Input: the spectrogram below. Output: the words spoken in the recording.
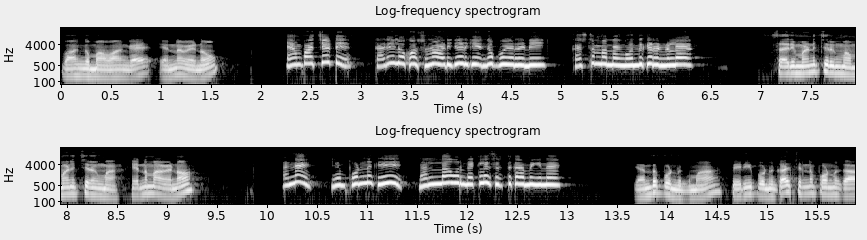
வாங்கம்மா வாங்க. என்ன வேணும்? என் பச்சட்டு கடையில் உட்கார சொன்னா அடிக்கடிக்கு எங்க போயிரு நீ? கஸ்டமர் நாங்க வந்துக்கிறோங்களே சரி மன்னிச்சிருங்கம்மா மன்னிச்சிருங்கம்மா. என்னம்மா வேணும்? அண்ணே என் பொண்ணுக்கு நல்லா ஒரு நெக்லஸ் எடுத்து காமிங்கண்ணே. எந்த பொண்ணுக்குமா பெரிய பொண்ணுக்கா சின்ன பொண்ணுக்கா?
